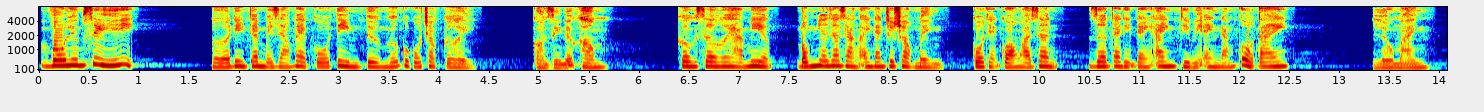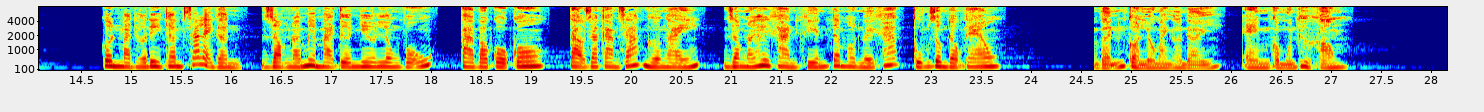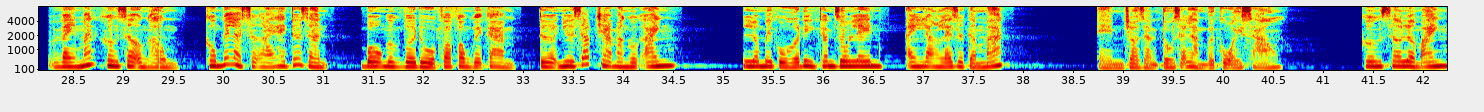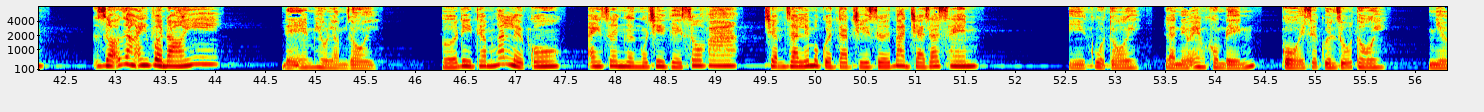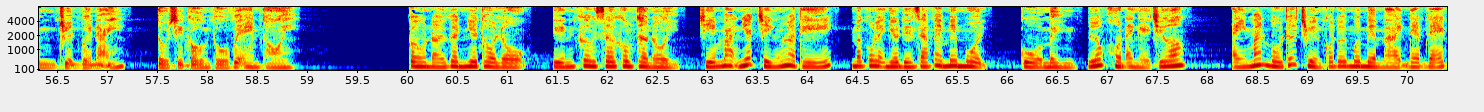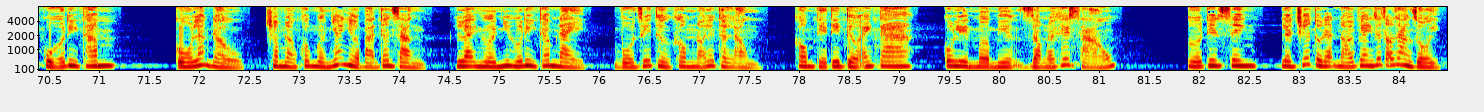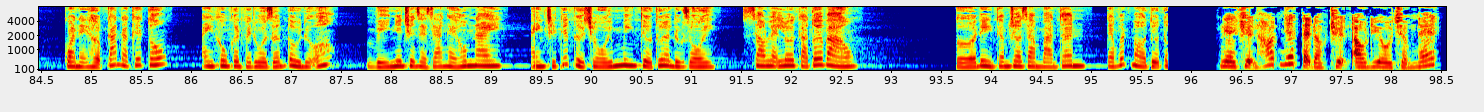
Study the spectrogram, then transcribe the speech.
Vô liêm sỉ. Hứa đình thân bị dáng vẻ cố tìm từ ngữ của cô chọc cười. Còn gì nữa không? Khương Sơ hơi há miệng, Bỗng nhớ ra rằng anh đang trêu chọc mình. Cô thẹn quá hóa giận, giơ tay định đánh anh thì bị anh nắm cổ tay. Lưu manh. Khuôn mặt hứa đình thâm sát lại gần, Giọng nói mềm mại tựa như lông vũ Phà vào cổ cô, Tạo ra cảm giác ngứa ngáy. Giọng nói hơi khàn khiến tâm hồn người khác cũng rung động theo. Vẫn còn lưu manh hơn đấy, Em có muốn thử không? Váy mắt Khương Sơ ửng hồng, Không biết là sợ hãi hay tức giận, Bộ ngực vừa đủ vào phòng gợi cảm, Tựa như sắp chạm vào ngực anh. Lông mi của hứa đình thâm run lên, Anh lặng lẽ giật tầm mắt. Em cho rằng tôi sẽ làm với cô ấy sao? Khương Sơ lườm anh. Rõ ràng anh vừa nói. Để em hiểu lầm rồi. Hứa đình thâm ngắt lời cô, Anh xoay người ngồi trên ghế sofa, Chậm ra lấy một quyển tạp chí dưới bàn trà ra xem. Ý của tôi là nếu em không đến, Cô ấy sẽ quyến rũ tôi. Nhưng chuyện vừa nãy Tôi chỉ có hứng thú với em thôi. Câu nói gần như thổ lộ, Khiến Khương Sơ không thở nổi. Chí mạng nhất chính là thế, Mà cô lại nhớ đến dáng vẻ mê muội Của mình lúc hôn anh ngày trước. Ánh mắt vô thức chuyển qua đôi môi mềm mại đẹp đẽ của hứa đình thâm. Cô lắc đầu, Trong lòng không ngừng nhắc nhở bản thân rằng, Loại người như hứa đình thâm này, Vốn dĩ thường không nói được thật lòng. Không thể tin tưởng anh ta, Cô liền mở miệng, giọng nói khách sáo. Hứa tiên sinh, Lần trước tôi đã nói với anh rất rõ ràng rồi, Quan hệ hợp tác đã kết thúc anh không cần phải đùa giỡn tôi nữa. Vì như chuyện xảy ra ngày hôm nay, Anh trực tiếp từ chối Minh Tiểu Thư là được rồi. Sao lại lôi cả tôi vào? Hứa đình thâm cho rằng bản thân đang vứt bỏ tự tôi. Nghe chuyện hot nhất tại đọc truyện audio.net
